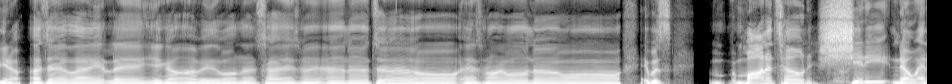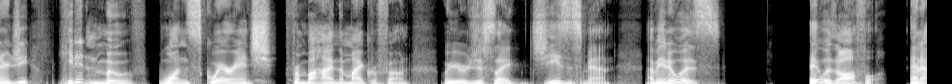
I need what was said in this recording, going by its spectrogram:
you know, I said lately, you're gonna be the one that saves me. And it's, it's my wonder. It was monotone, shitty, no energy. He didn't move one square inch from behind the microphone where you were just like, Jesus, man. I mean, it was, it was awful. And, I,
